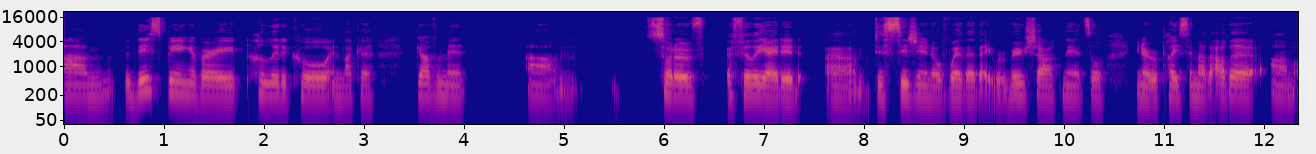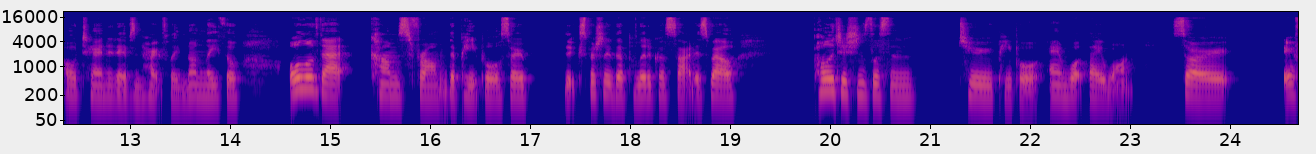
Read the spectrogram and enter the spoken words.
um, this being a very political and like a government um, sort of affiliated um, decision of whether they remove shark nets or you know replace them with other um, alternatives and hopefully non-lethal all of that comes from the people so especially the political side as well, politicians listen to people and what they want. So if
